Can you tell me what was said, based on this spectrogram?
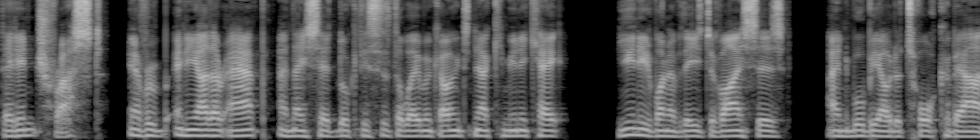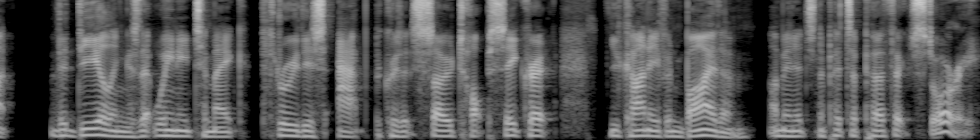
They didn't trust every, any other app. And they said, look, this is the way we're going to now communicate. You need one of these devices, and we'll be able to talk about the dealings that we need to make through this app because it's so top secret. You can't even buy them. I mean, it's, it's a perfect story.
